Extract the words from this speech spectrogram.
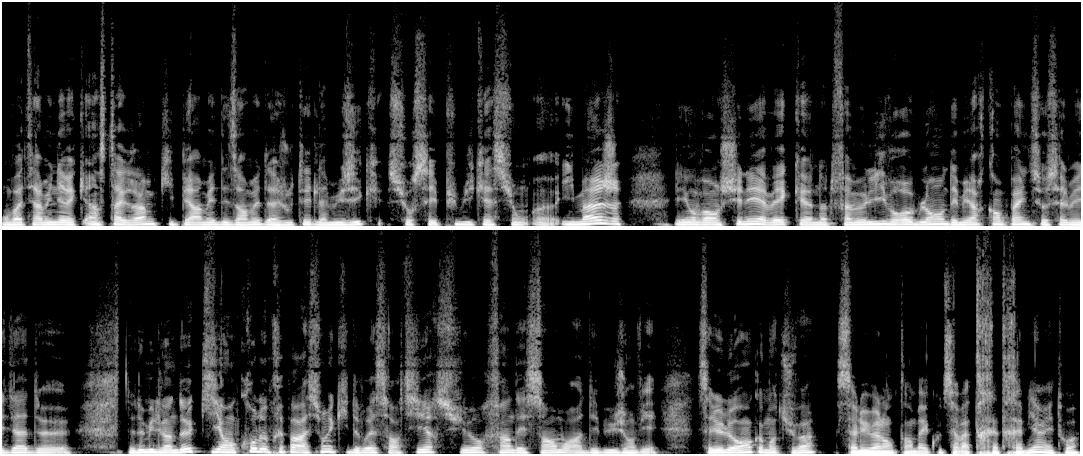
On va terminer avec Instagram qui permet désormais d'ajouter de la musique sur ses publications euh, images. Et on va enchaîner avec euh, notre fameux livre blanc des meilleures campagnes social media de, de 2022 qui est en cours de préparation et qui devrait sortir sur fin décembre, début janvier. Salut Laurent, comment tu vas? Salut Valentin, bah écoute, ça va très très bien et toi?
